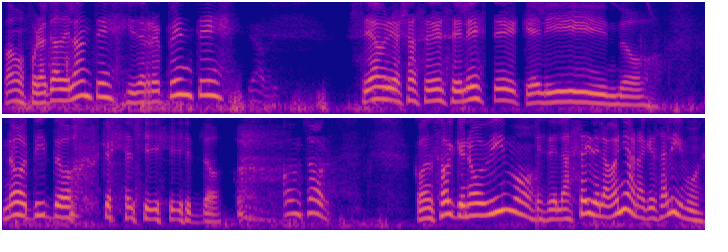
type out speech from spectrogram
Vamos por acá adelante y de repente Se abre. Se abre allá, se ve celeste. ¡Qué lindo! No, Tito, qué lindo. Con sol. Con sol que no vimos desde las 6 de la mañana que salimos.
